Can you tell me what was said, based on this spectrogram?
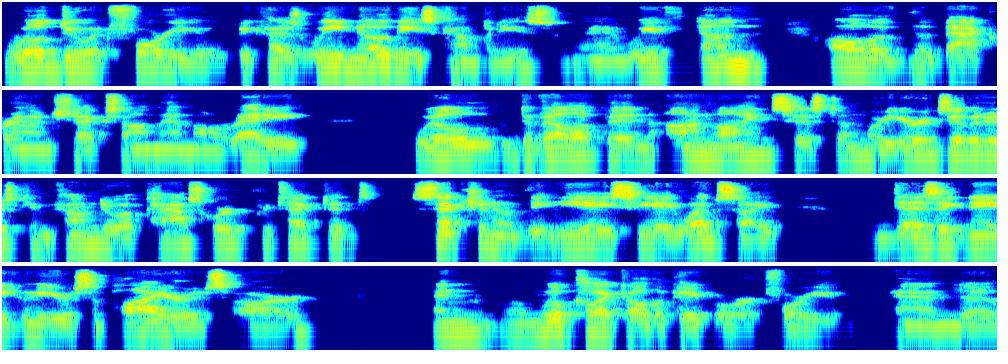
we'll do it for you because we know these companies and we've done all of the background checks on them already. We'll develop an online system where your exhibitors can come to a password protected section of the EACA website, designate who your suppliers are, and we'll collect all the paperwork for you and uh,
